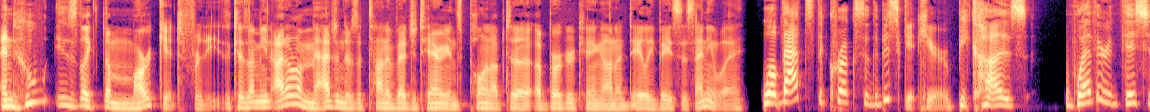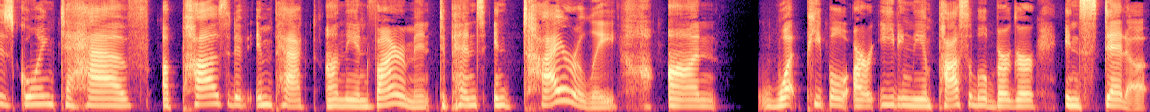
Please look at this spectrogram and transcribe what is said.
And who is like the market for these? Because I mean, I don't imagine there's a ton of vegetarians pulling up to a Burger King on a daily basis anyway. Well, that's the crux of the biscuit here because whether this is going to have a positive impact on the environment depends entirely on what people are eating the impossible burger instead of.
